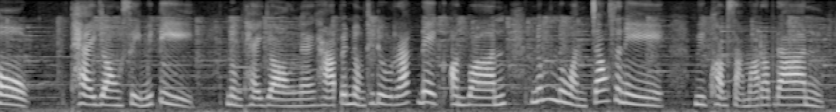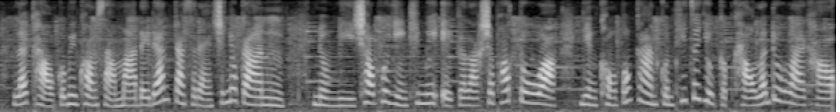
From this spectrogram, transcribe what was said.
6. แทยองสีมิติหนุ่มแทยองนะคะ เป็นหนุ่มที่ดูรักเด็กอ่อนหวานนุ่มนวลเจ้าเสน่ห์ มีความสามารถรอบด้าน และเขาก็มีความสามารถในด้านการแสดงเช่นเดียวกัน หนุ่มวีชอบผู้หญิงที่มีเอกลักษณ์เฉพาะตัวยังคงต้องการคนที่จะอยู่กับเขาและดูแลเขา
